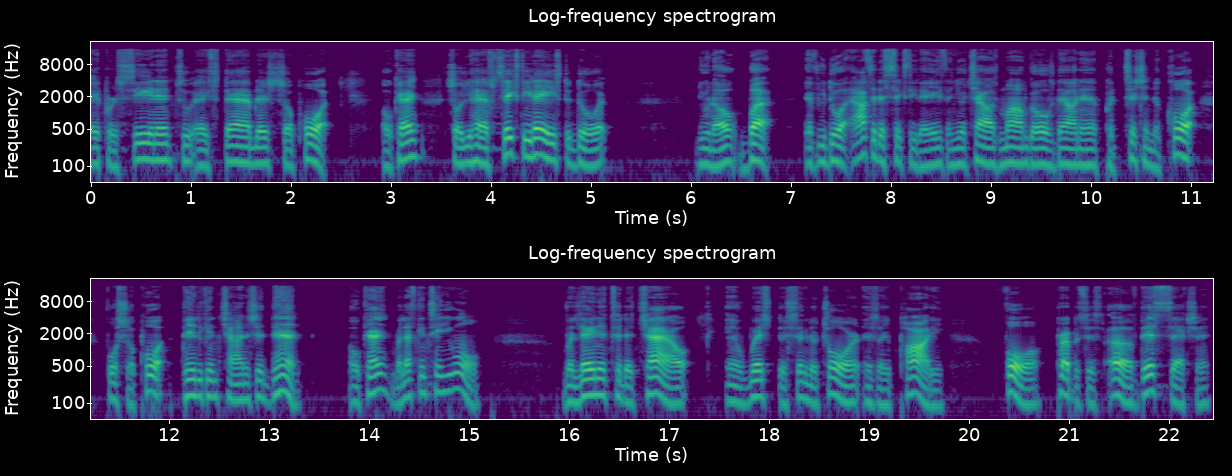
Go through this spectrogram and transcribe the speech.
A proceeding to establish support. Okay? So you have 60 days to do it, you know, but if you do it after the 60 days and your child's mom goes down and petition the court for support, then you can challenge it then. Okay? But let's continue on. Relating to the child in which the signator is a party for purposes of this section,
